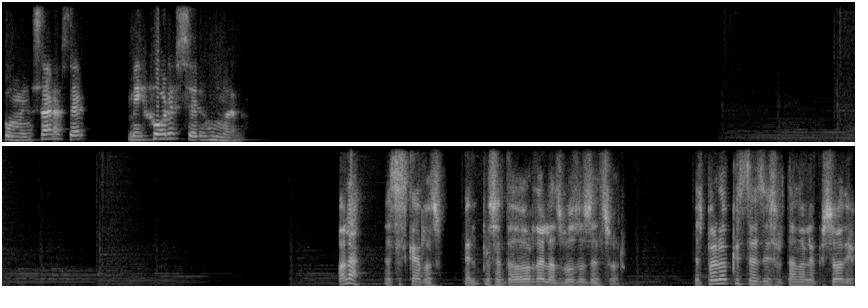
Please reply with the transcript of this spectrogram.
comenzar a ser mejores seres humanos. Hola, este es Carlos, el presentador de Las Voces del Sur. Espero que estés disfrutando el episodio.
